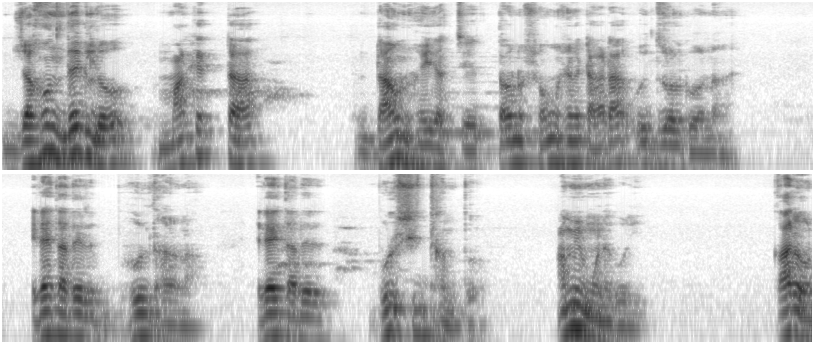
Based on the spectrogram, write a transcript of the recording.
যখন দেখল মার্কেটটা ডাউন হয়ে যাচ্ছে, তখন সঙ্গে সঙ্গে টাকাটা উইথড্রল করে নেয়। এটাই তাদের ভুল ধারণা, এটাই তাদের ভুল সিদ্ধান্ত, আমি মনে করি। কারণ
